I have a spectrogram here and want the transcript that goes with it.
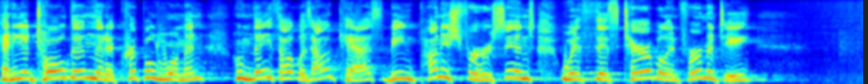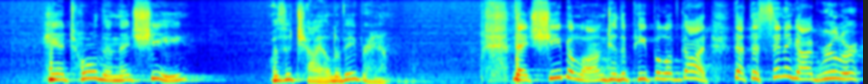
And he had told them that a crippled woman, whom they thought was outcast, being punished for her sins with this terrible infirmity, he had told them that she was a child of Abraham. That she belonged to the people of God. That the synagogue ruler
